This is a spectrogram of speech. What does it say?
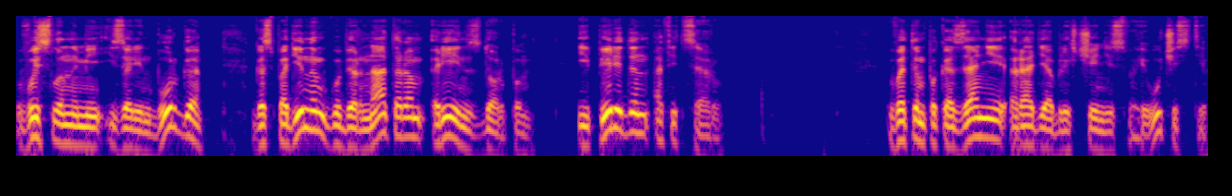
высланными из Оренбурга господином губернатором Рейнсдорпом и передан офицеру. В этом показании ради облегчения своей участи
